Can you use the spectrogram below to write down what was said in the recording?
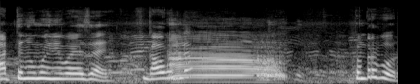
आठ ते नऊ महिने वयाचा आहे. गाव कुठलं? पंढरपूर.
